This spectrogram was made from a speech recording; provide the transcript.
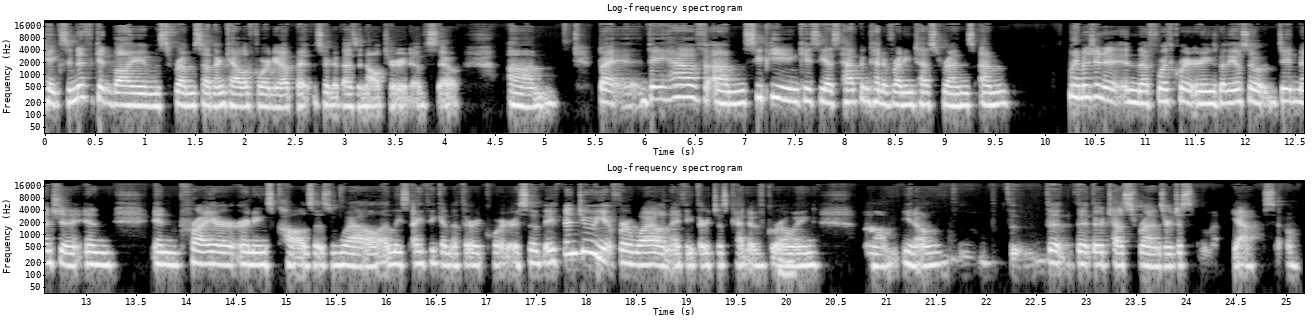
take significant volumes from Southern California, but sort of as an alternative. So, um, but they have um, CP and KCS have been kind of running test runs. Um, I mentioned it in the fourth quarter earnings, but they also did mention it in in prior earnings calls as well. At least I think in the third quarter. So they've been doing it for a while, and I think they're just kind of growing. Um, you know, the, the, the, their test runs are just yeah. So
